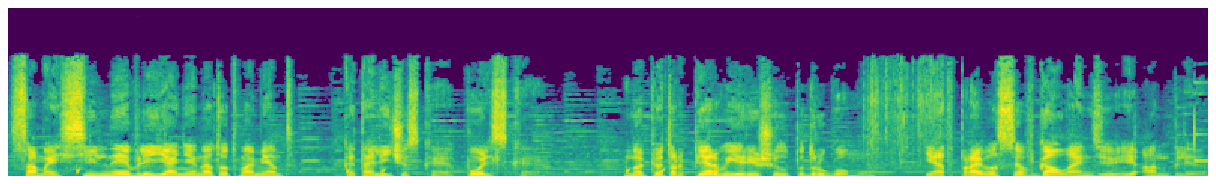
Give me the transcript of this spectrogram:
Самое сильное влияние на тот момент католическое, польское. Но Петр I решил по-другому и отправился в Голландию и Англию.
